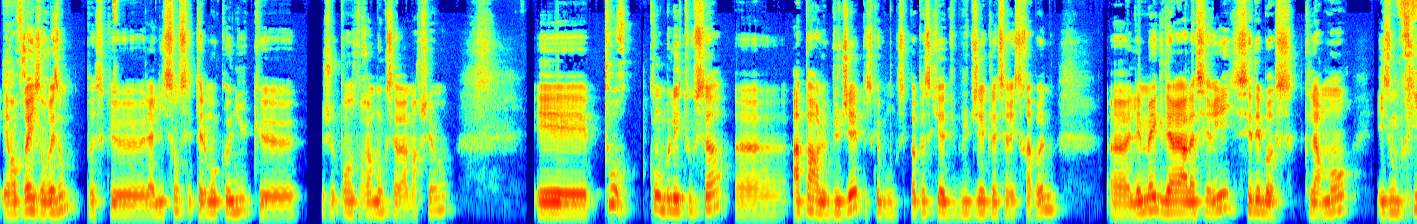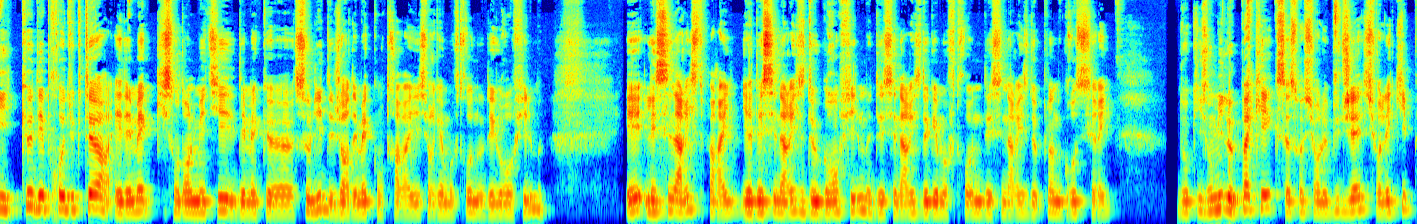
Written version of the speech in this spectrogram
Et en vrai, ils ont raison parce que la licence est tellement connue que je pense vraiment que ça va marcher. Moi. Et pour combler tout ça, euh, à part le budget, parce que bon, c'est pas parce qu'il y a du budget que la série sera bonne. euh, les mecs derrière la série, c'est des boss. Clairement, ils ont pris que des producteurs et des mecs qui sont dans le métier, des mecs euh, solides, genre des mecs qui ont travaillé sur Game of Thrones ou des gros films. Et les scénaristes, pareil. Il y a des scénaristes de grands films, des scénaristes de Game of Thrones, des scénaristes de plein de grosses séries. Donc ils ont mis le paquet, que ce soit sur le budget, sur l'équipe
